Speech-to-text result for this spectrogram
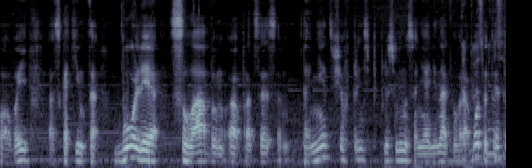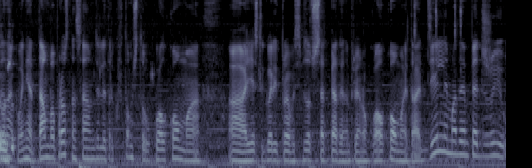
Huawei э, с каким-то более слабым э, процессором. Да нет, все в принципе плюс-минус они одинаково да, работают. Это одинаково. Уже... Нет, там вопрос на самом деле только в том, что у Qualcomm а, если говорить про 865, например, у Qualcomm это отдельный модем 5G, у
